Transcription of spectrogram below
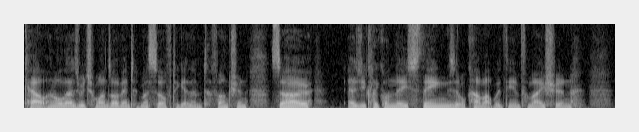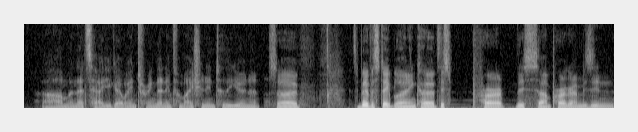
cal and all those which ones I've entered myself to get them to function. So as you click on these things it'll come up with the information um, and that's how you go entering that information into the unit. So it's a bit of a steep learning curve. This pro this um, program is in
